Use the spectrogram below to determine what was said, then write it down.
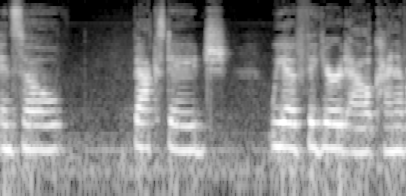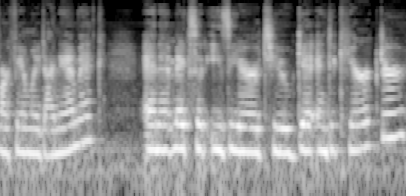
And so backstage, we have figured out kind of our family dynamic, and it makes it easier to get into character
